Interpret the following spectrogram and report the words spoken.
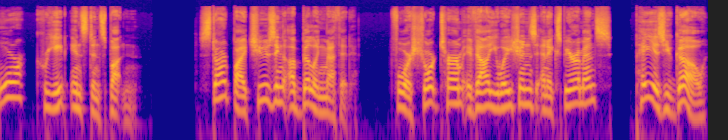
or Create Instance button. Start by choosing a billing method. For short-term evaluations and experiments, pay-as-you-go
